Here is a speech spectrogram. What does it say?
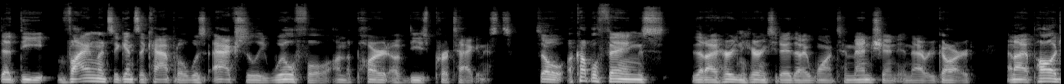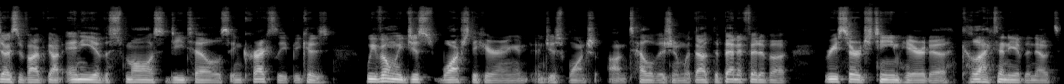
that the violence against the Capitol was actually willful on the part of these protagonists. So, a couple things that I heard in the hearing today that I want to mention in that regard. And I apologize if I've got any of the smallest details incorrectly because we've only just watched the hearing and, and just watched on television without the benefit of a research team here to collect any of the notes.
